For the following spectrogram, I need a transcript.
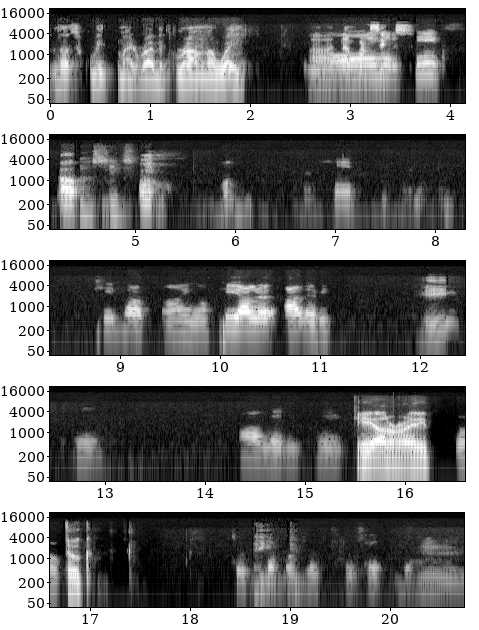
Last week my rabbit ran away. Uh, no number six. six. Oh, Oh, six. He, he have, I know, he aller, allergy, He uh, allergy, He already took, took. took the Take. bus to get there. hmm,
